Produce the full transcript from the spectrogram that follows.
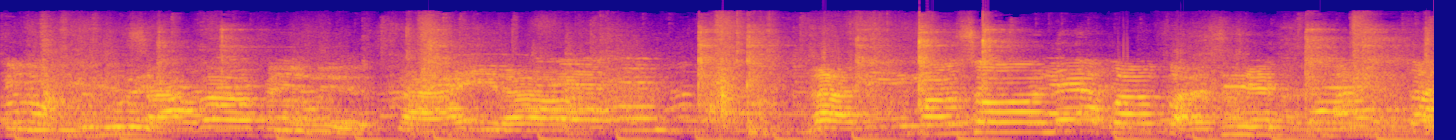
fine, sava fine, sairá. Na dimensão é pra fazer, mas tá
